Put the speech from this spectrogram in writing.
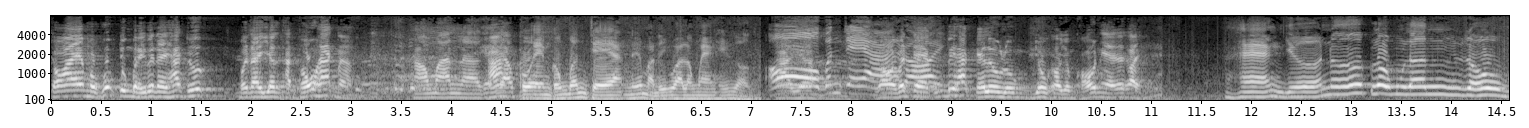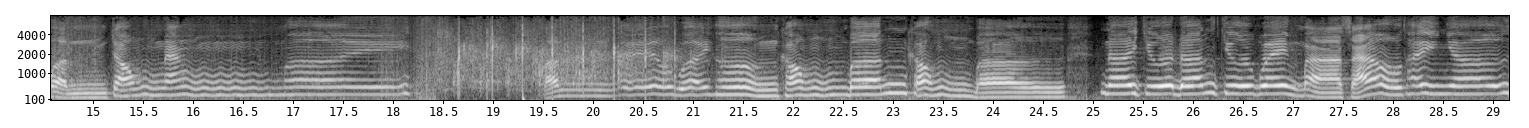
Cho em một phút chuẩn bị bên đây hát trước bên đây dân thành phố hát nè. Không anh là cái Hả? gốc của em cũng bến tre nếu mà đi qua long an thì gần ồ bến tre à rồi bến tre cũng biết hát cải lương luôn. Vô cầu vòng cổ nghe cái coi. Hàng dừa nước lung linh ru mình trong nắng mới. Tình yêu quê hương không bến không bờ. Nơi chưa đến chưa quen mà sao thấy nhớ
